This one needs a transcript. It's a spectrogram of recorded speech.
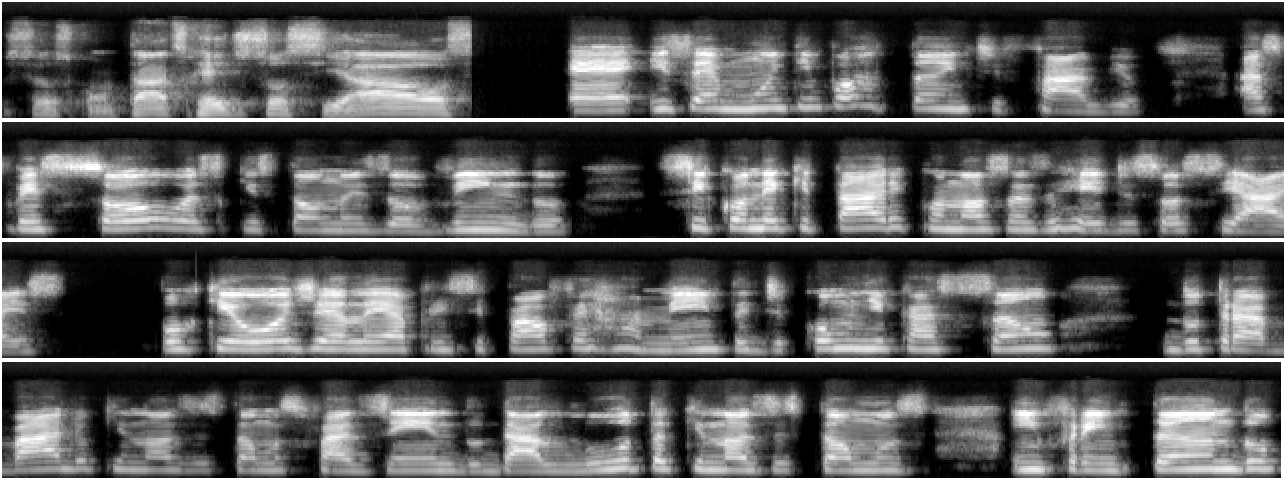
seus contatos, rede social? É, isso é muito importante, Fábio. As pessoas que estão nos ouvindo se conectarem com nossas redes sociais, porque hoje ela é a principal ferramenta de comunicação do trabalho que nós estamos fazendo, da luta que nós estamos enfrentando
